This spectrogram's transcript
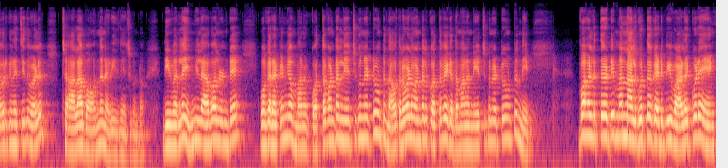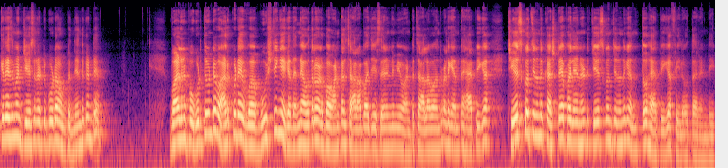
ఎవరికి నచ్చింది వాళ్ళు చాలా బాగుందని అడిగి నేర్చుకుంటాం. దీనివల్ల ఎన్ని లాభాలు ఉంటే ఒక రకంగా మనం కొత్త వంటలు నేర్చుకున్నట్టు ఉంటుంది. అవతల వాళ్ళ వంటలు కొత్తవే కదా మనం నేర్చుకున్నట్టు ఉంటుంది. వాళ్ళతోటి మన నలుగురితో గడిపి వాళ్ళకి కూడా ఎంకరేజ్మెంట్ చేసినట్టు కూడా ఉంటుంది. ఎందుకంటే వాళ్ళని పొగుడుతూ ఉంటే వాళ్ళకి కూడా బూస్టింగే కదండి. అవతల వాళ్ళు బా వంటలు చాలా బాగా చేశారండి మీ వంట చాలా బాగుంది. వాళ్ళకి ఎంత హ్యాపీగా చేసుకొచ్చినందుకు కష్టే ఫలి అన్నట్టు చేసుకొచ్చినందుకు ఎంతో హ్యాపీగా ఫీల్ అవుతారండి.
